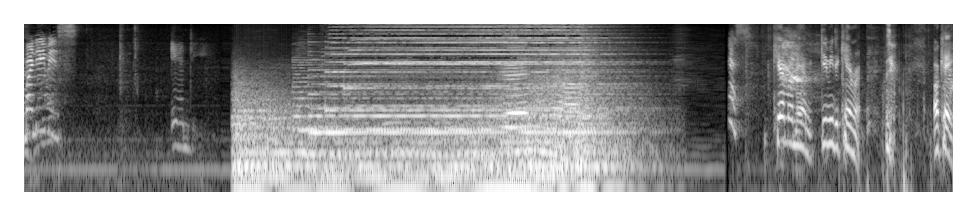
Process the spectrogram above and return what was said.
My name is Andy. Cameraman, give me the camera. okay,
